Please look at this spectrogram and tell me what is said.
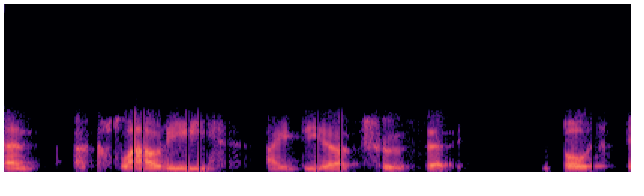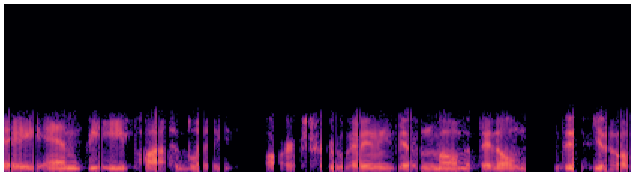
an, a cloudy idea of truth that both A and B possibly are true at any given moment. They don't, you know,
